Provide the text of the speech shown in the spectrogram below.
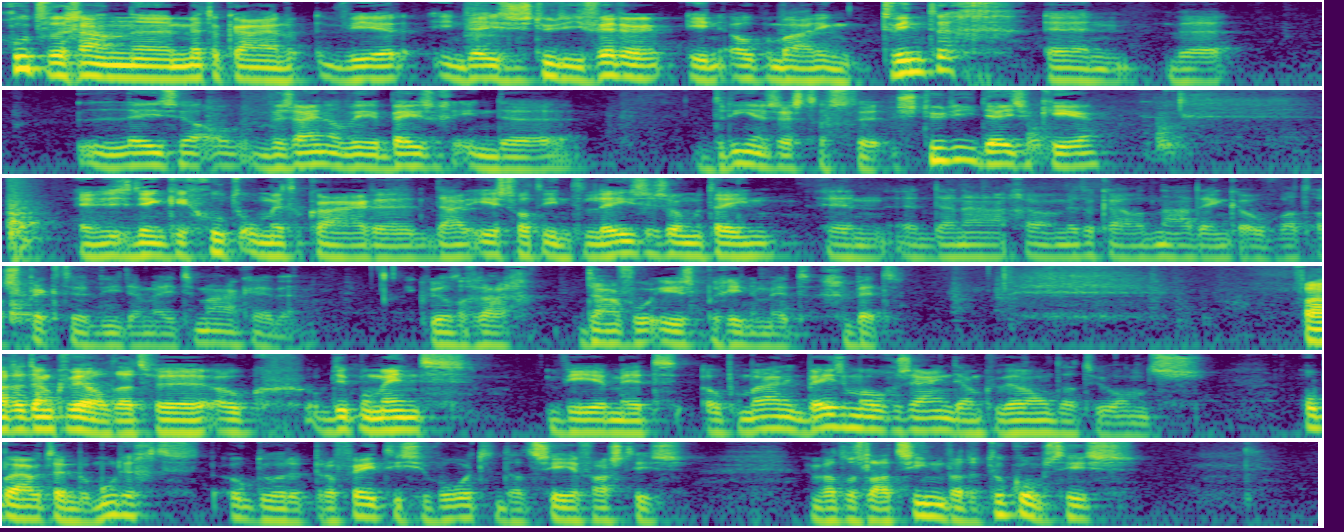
Goed, we gaan eh, met elkaar weer in deze studie verder in Openbaring 20. En we, lezen al, we zijn alweer bezig in de 63ste studie deze keer. En het is denk ik goed om met elkaar uh, daar eerst wat in te lezen zometeen. En uh, daarna gaan we met elkaar wat nadenken over wat aspecten die daarmee te maken hebben. Ik wilde graag daarvoor eerst beginnen met gebed. Vader, dank u wel dat we ook op dit moment weer met openbaring bezig mogen zijn. Dank u wel dat u ons opbouwt en bemoedigt. Ook door het profetische woord dat zeer vast is. En wat ons laat zien wat de toekomst is.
